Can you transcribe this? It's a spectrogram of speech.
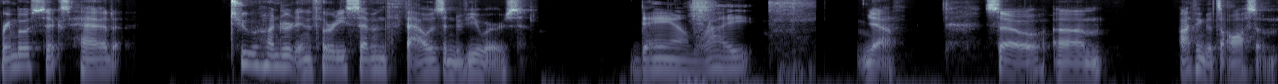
Rainbow Six had two hundred and thirty-seven thousand viewers. Damn right. Yeah. So, um, I think that's awesome.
